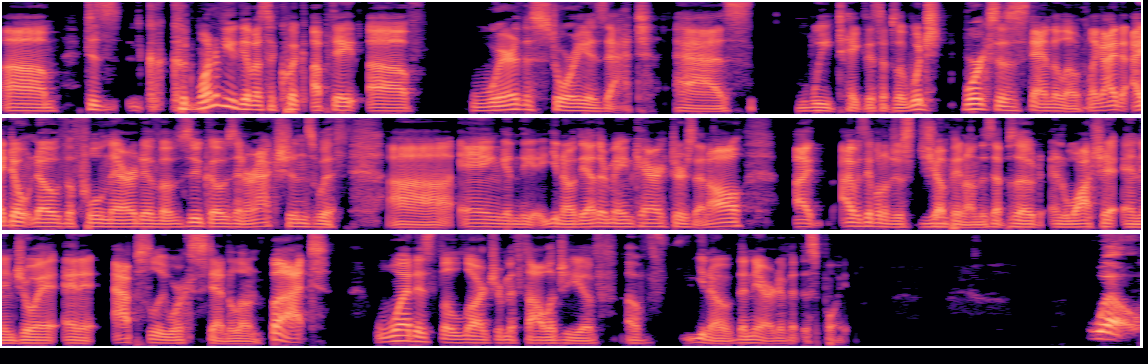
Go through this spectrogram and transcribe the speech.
Um, does could one of you give us a quick update of where the story is at as we take this episode, which works as a standalone? Like, I, I don't know the full narrative of Zuko's interactions with uh, Aang and the you know the other main characters at all. I I was able to just jump in on this episode and watch it and enjoy it, and it absolutely works standalone. But what is the larger mythology of of you know the narrative at this point? Well,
